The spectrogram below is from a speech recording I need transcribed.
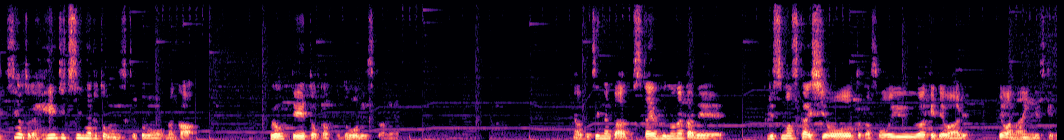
月曜とか平日になると思うんですけども、なんか、予定とかってどうですかね？なんか別になんか、スタイフの中で、クリスマス会しようとかそういうわけではあれ、ではないんですけど。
